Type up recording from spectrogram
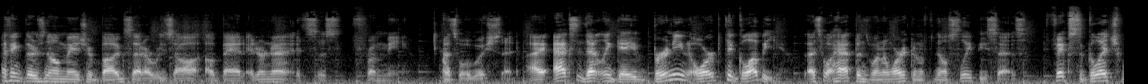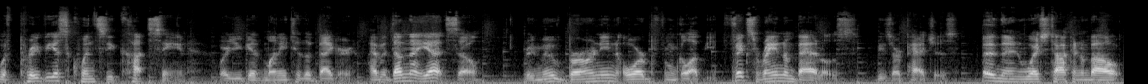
I think there's no major bugs that are result of bad internet, it's just from me. That's what Wish said. I accidentally gave Burning Orb to Glubby. That's what happens when I'm working with no sleep, he says. Fix the glitch with previous Quincy cutscene, where you give money to the beggar. I haven't done that yet, so remove Burning Orb from Glubby. Fix random battles. These are patches. And then Wish talking about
